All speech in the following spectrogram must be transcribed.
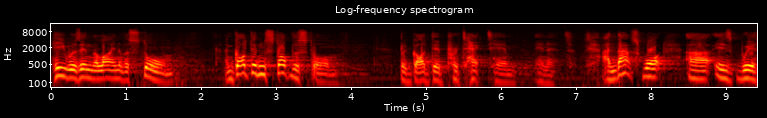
he was in the line of a storm, and God didn't stop the storm, but God did protect him in it. And that's what uh, is we're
